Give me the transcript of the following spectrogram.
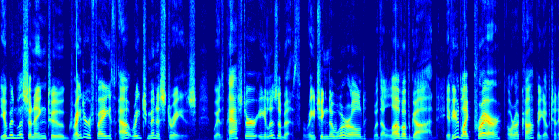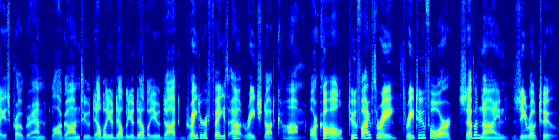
You've been listening to Greater Faith Outreach Ministries with Pastor Elizabeth, reaching the world with the love of God. If you'd like prayer or a copy of today's program, log on to www.greaterfaithoutreach.com or call 253 324 7902.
